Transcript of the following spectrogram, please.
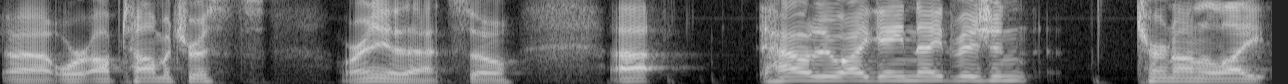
uh, or optometrists or any of that. So, uh, how do I gain night vision? Turn on a light.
